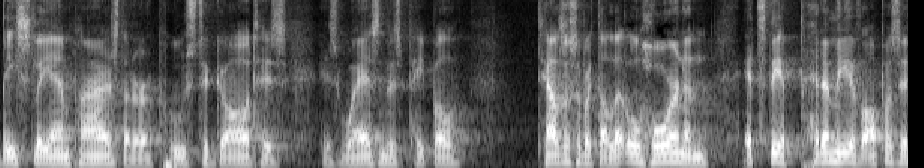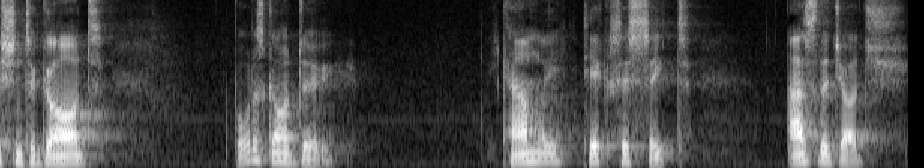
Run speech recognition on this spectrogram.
beastly empires that are opposed to God, his, his ways, and his people. Tells us about the little horn, and it's the epitome of opposition to God. But what does God do? He calmly takes his seat as the judge,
